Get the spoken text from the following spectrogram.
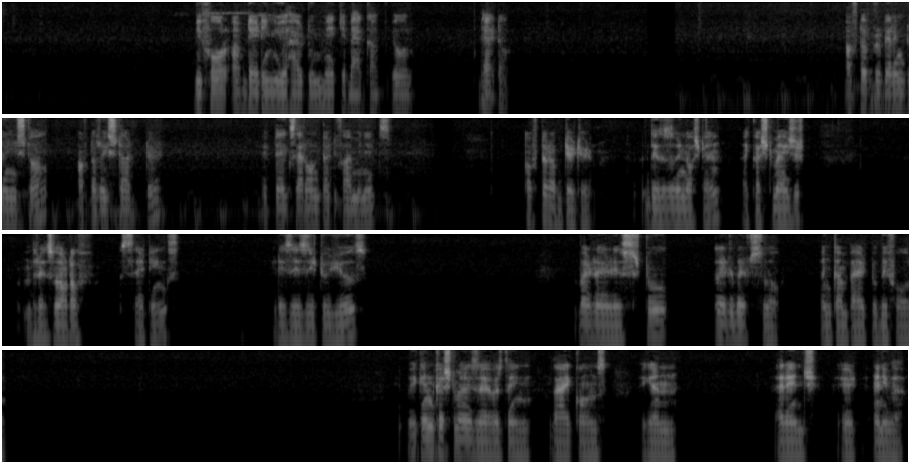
before updating you have to make a backup your data. After preparing to install after restarted it takes around 35 minutes. After updated this is windows 10 i customized there is a lot of settings. It is easy to use but it is too little bit slow when compared to before. We can customize everything the icons we can arrange it anywhere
